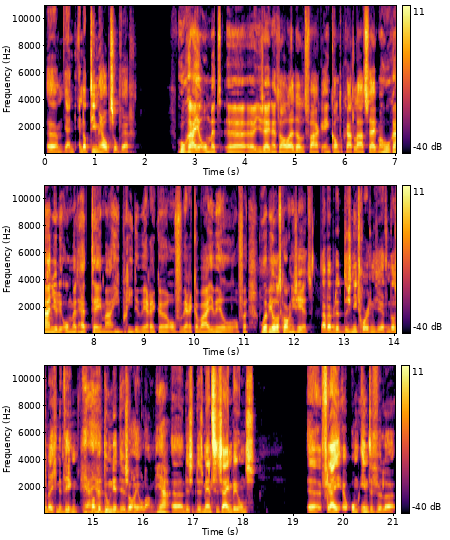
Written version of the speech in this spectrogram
Ehm, ja, en, en dat team helpt ze op weg. Hoe ga je om met, eh, eh, je zei net al hè, dat het vaak één kant op gaat de laatste tijd, maar hoe gaan jullie om met het thema hybride werken of werken waar je wil? Of, eh, hoe hebben jullie dat georganiseerd? Nou, we hebben het dus niet georganiseerd. En dat is een beetje het ding. Ja, want ja. we doen dit dus al heel lang. Ja. Dus, dus mensen zijn bij ons vrij om in te vullen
